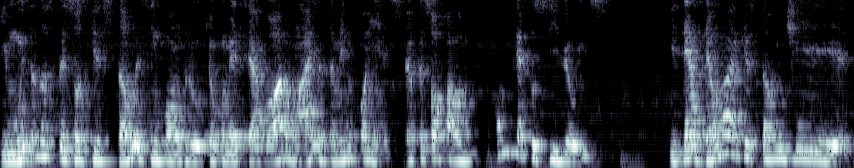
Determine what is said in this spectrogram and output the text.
E muitas das pessoas que estão nesse encontro que eu comecei agora online, eu também não conheço. Aí o pessoal fala, como que é possível isso? E tem até uma questão de,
